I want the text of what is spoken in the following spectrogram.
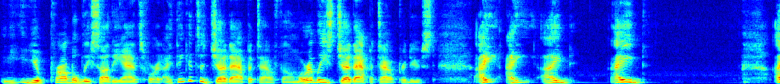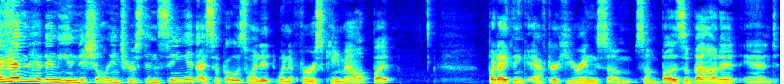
You probably saw the ads for it. I think it's a Judd Apatow film, or at least Judd Apatow produced. I I I I I hadn't had any initial interest in seeing it. I suppose when it when it first came out, but but I think after hearing some some buzz about it and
